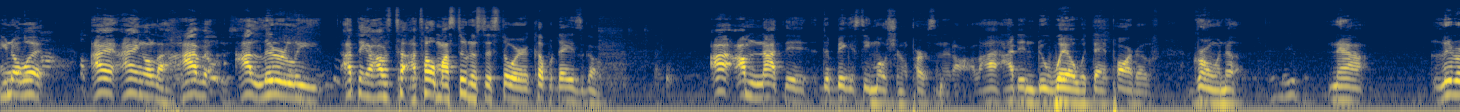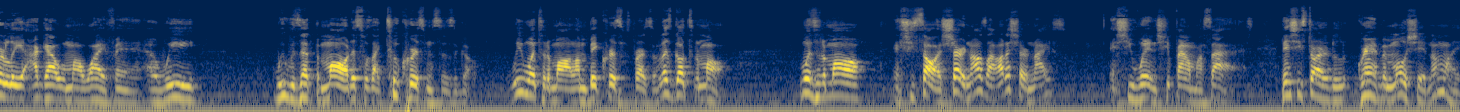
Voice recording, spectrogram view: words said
you know what? I, I ain't gonna lie. I've, I literally, I think I was, t- I told my students this story a couple days ago. I, I'm not the, the biggest emotional person at all. I, I didn't do well with that part of growing up. Now, literally, I got with my wife and we, we was at the mall. This was like two Christmases ago. We went to the mall. I'm a big Christmas person. Let's go to the mall. Went to the mall and she saw a shirt and I was like, oh, that shirt nice. And she went and she found my size. Then she started grabbing more shit and I'm like,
